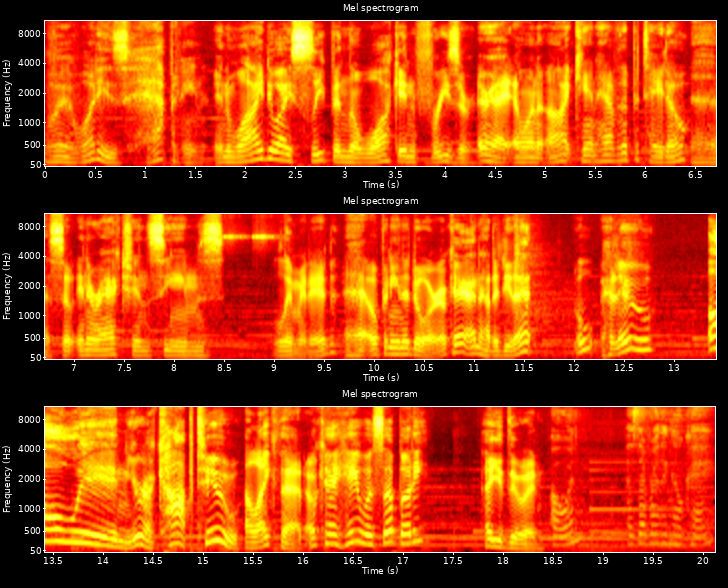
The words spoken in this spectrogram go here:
Wait, what is happening? And why do I sleep in the walk-in freezer? Alright, I wanna- oh, I can't have the potato. Uh, so interaction seems limited. Uh, opening a door. Okay, I know how to do that. Oh, hello. Owen, you're a cop too. I like that. Okay, hey, what's up, buddy? How you doing? Owen, is everything okay?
